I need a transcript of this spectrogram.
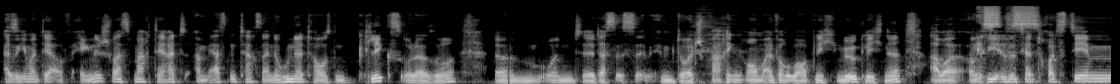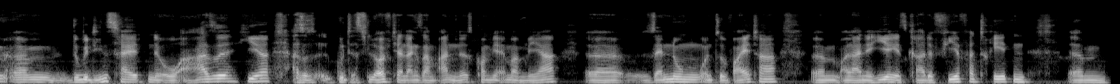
also jemand, der auf Englisch was macht, der hat am ersten Tag seine 100.000 Klicks oder so. Ähm, und äh, das ist im deutschsprachigen Raum einfach überhaupt nicht möglich. Ne? Aber irgendwie Es ist es ja trotzdem, ähm, du bedienst halt eine Oase hier. Also äh, gut, es läuft ja langsam an. Ne? Es kommen ja immer mehr äh, Sendungen und so weiter. Ähm, alleine hier jetzt gerade vier vertreten. Ähm,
